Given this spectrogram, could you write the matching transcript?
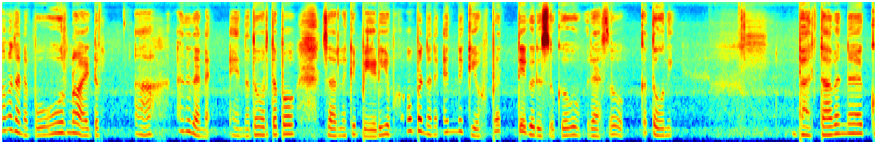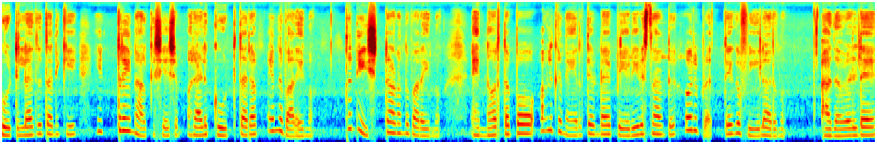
അവൻ തന്നെ പൂർണമായിട്ടും ആ അത് തന്നെ. എന്നതോർത്തപ്പോൾ സർലയ്ക്ക് പേടിയും ഒപ്പം തന്നെ എന്തൊക്കെയോ പ്രത്യേക ഒരു സുഖവും രസവും ഒക്കെ തോന്നി. ഭർത്താവെന്ന് കൂട്ടില്ലാതെ തനിക്ക് ഇത്രയും നാൾക്ക് ശേഷം ഒരാൾ കൂട്ടിത്തരാം എന്ന് പറയുന്നു. തന്നെ ഇഷ്ടമാണെന്ന് പറയുന്നു. എന്നോർത്തപ്പോൾ അവൾക്ക് നേരത്തെ ഉണ്ടായ പേടിയുടെ സ്ഥാനത്ത് ഒരു പ്രത്യേക ഫീലായിരുന്നു അതവളുടെ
